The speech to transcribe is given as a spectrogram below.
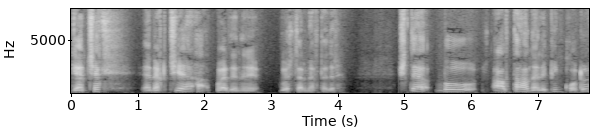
gerçek emekçiye hak verdiğini göstermektedir. İşte bu 6 haneli pin kodu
